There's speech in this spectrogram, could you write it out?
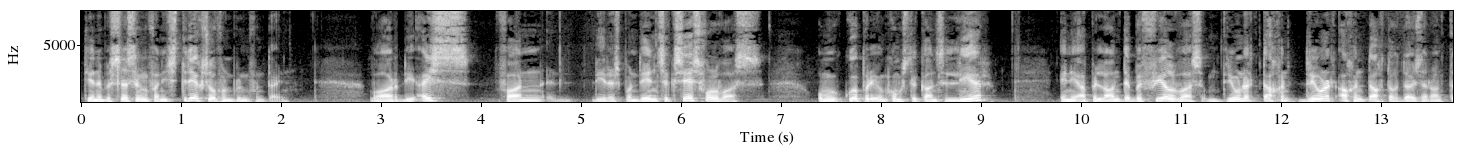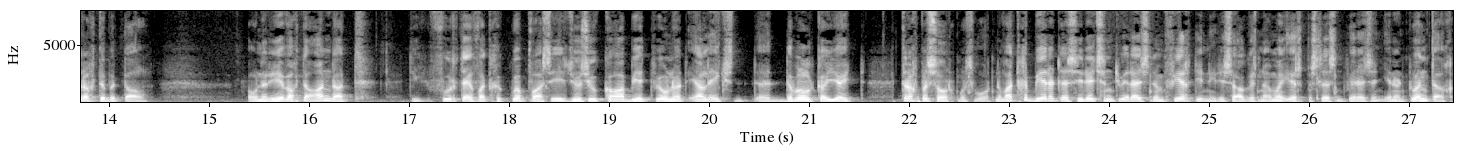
teen 'n beslissing van die streekshof in Bloemfontein waar die eis van die respondent suksesvol was om 'n koperinkomste te kanselleer en die appellante beveel was om 380 388000 rand terug te betaal onderhewig daaraan dat die voertuig wat gekoop was, die Isuzu KB 200 LX uh, dubbelkajuit terugbesorg moes word. Nou wat gebeur het is hierdie in 2014, hierdie saak is nou maar eers beslis in 2021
